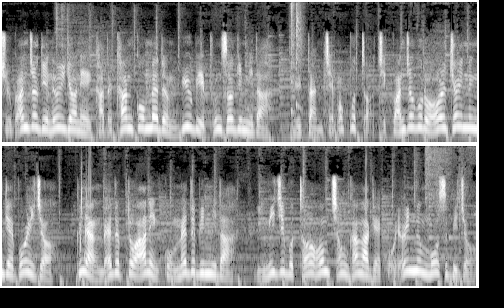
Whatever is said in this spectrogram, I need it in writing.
주관적인 의견이 가득한 꽃매듭 뮤비 분석입니다. 일단 제목부터 직관적으로 얽혀있는 게 보이죠. 그냥 매듭도 아닌 꽃매듭입니다. 이미지부터 엄청 강하게 꼬여있는 모습이죠.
